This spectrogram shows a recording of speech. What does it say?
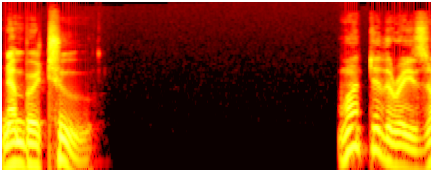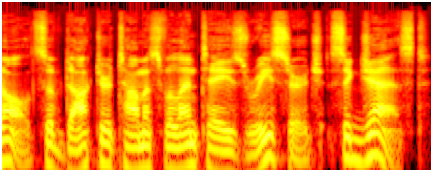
Number 2. What do the results of Dr. Thomas Valente's research suggest?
